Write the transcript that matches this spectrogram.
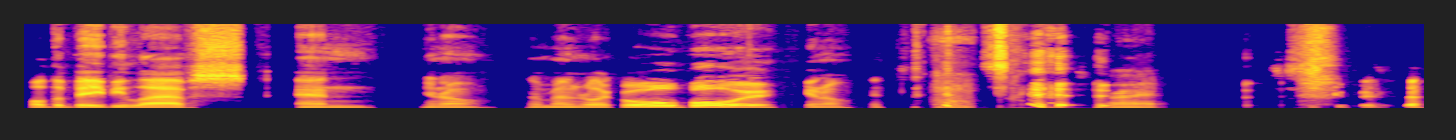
while the baby laughs, and you know the men are like, "Oh boy," you know. It's, it's Right. stupid. So,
